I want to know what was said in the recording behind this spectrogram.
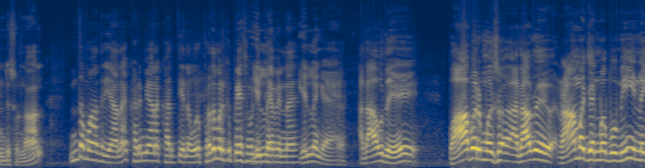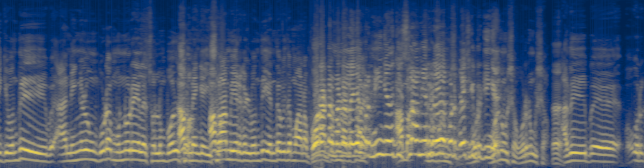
என்று சொன்னால் இந்த மாதிரியான கடுமையான கருத்து என்ன? ஒரு பிரதமருக்கு பேச வேண்டிய தேவை என்ன? இல்லைங்க. அதாவது பாபர் மசூ அதாவது ராம ஜென்மபூமி இன்னைக்கு வந்து நீங்களும் கூட முன்னுரையில சொல்லும்போது ஆமா, சொன்னீங்க. இஸ்லாமியர்கள் வந்து எந்த விதமான போராட்டம் நீங்க எதுக்கு இஸ்லாமியர்களே போட்டு பேசிக்கிட்டு இருக்கீங்க? ஒரு நிமிஷம் ஒரு நிமிஷம். அது ஒரு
